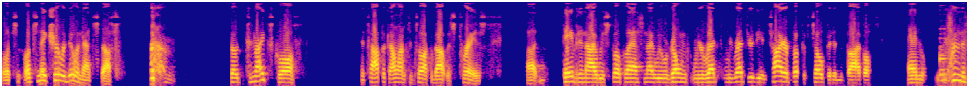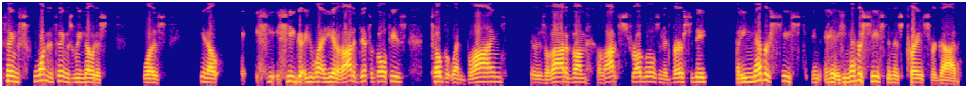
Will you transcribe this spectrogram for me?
Let's let's make sure we're doing that stuff. so tonight's call, the topic I wanted to talk about was praise. Uh, David and I, we spoke last night. We were going, we read, we read through the entire book of Tobit in the Bible, and one of the things, one of the things we noticed was, you know, he he he went he had a lot of difficulties. Tobit went blind. There was a lot of um a lot of struggles and adversity, but he never ceased in he never ceased in his praise for God.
